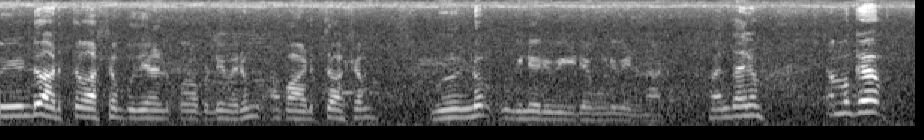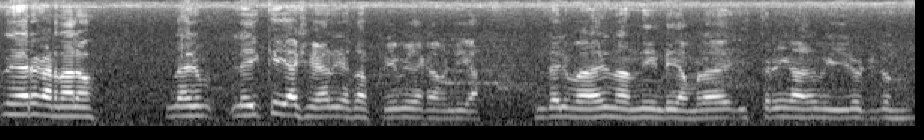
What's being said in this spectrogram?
വീണ്ടും അടുത്ത വർഷം പുതിയ രണ്ട് പ്രോപ്പർട്ടി വരും. അപ്പോൾ അടുത്ത വർഷം വീണ്ടും ഇതിന്റെ ഒരു വീഡിയോ കൂടി വരുന്നതാണ് അപ്പോൾ എന്തായാലും നമുക്ക് നേരെ കടന്നാലോ? എന്തായാലും ലൈക്ക് ചെയ്യുക ഷെയർ ചെയ്യുക സബ്സ്ക്രൈബ് ചെയ്യുക കമന്റ് ചെയ്യുക. എന്തായാലും വളരെ നന്ദിയുണ്ട്. നമ്മൾ ഇത്രയും കാലം വീഡിയോ ഇട്ടിട്ടൊന്നും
